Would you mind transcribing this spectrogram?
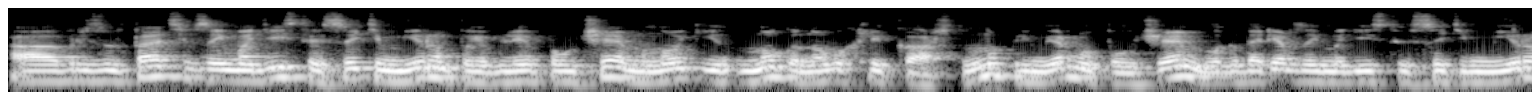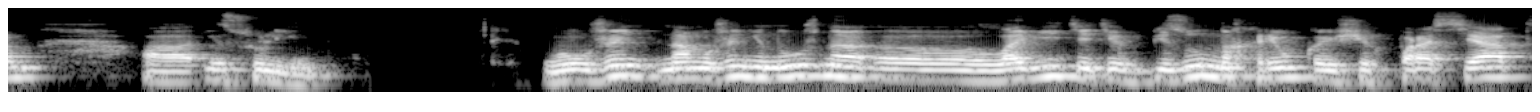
в результате взаимодействия с этим миром получаем многие, много новых лекарств. Ну, например, мы получаем благодаря взаимодействию с этим миром э, инсулин. Мы уже, нам уже не нужно э, ловить этих безумно хрюкающих поросят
